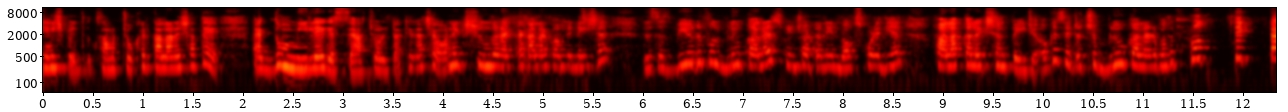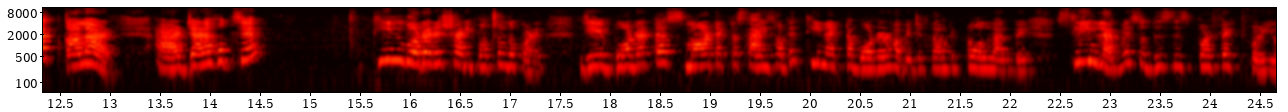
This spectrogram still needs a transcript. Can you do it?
জিনিস পেয়ে আমার চোখের কালারের সাথে একদম মিলে গেছে আঁচলটা। ঠিক আছে? অনেক সুন্দর একটা colour combination this is beautiful blue colour স্ক্রিনশটটা নিয়ে ইনবক্স করে দিয়েন। ফালাক কালেকশন পেজে ওকে সেটা হচ্ছে ব্লু কালারের মধ্যে প্রত্যেকটা কালার আর যারা হচ্ছে থিন বর্ডারের শাড়ি পছন্দ করেন, যে বর্ডারটা স্মার্ট একটা সাইজ হবে, থিন একটা বর্ডার হবে যেটা আমাকে টল লাগবে স্লিম লাগবে so this is perfect for you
